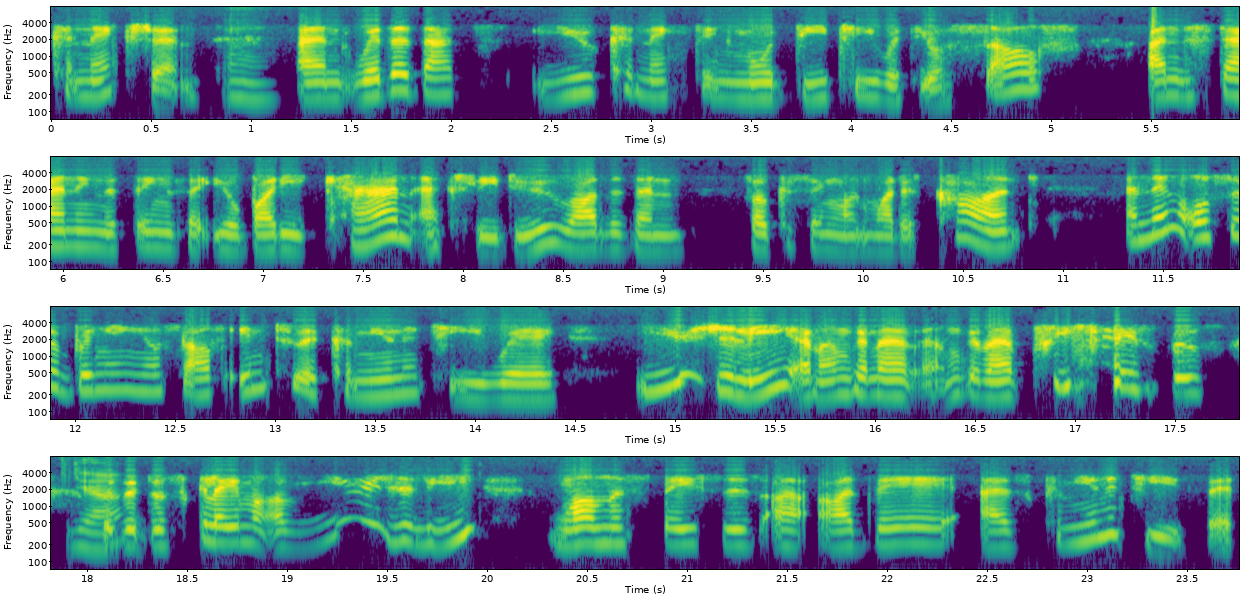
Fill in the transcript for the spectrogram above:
connection. Mm. And whether that's you connecting more deeply with yourself, understanding the things that your body can actually do rather than focusing on what it can't, and then also bringing yourself into a community where usually, and I'm gonna I'm gonna preface this yeah. with a disclaimer of usually wellness spaces are, are there as communities that,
